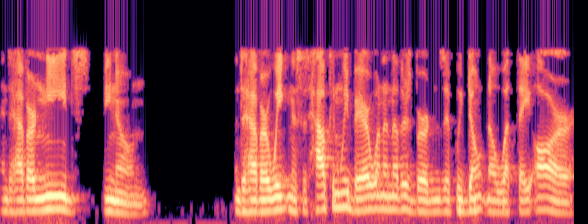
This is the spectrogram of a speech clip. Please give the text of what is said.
and to have our needs be known and to have our weaknesses. How can we bear one another's burdens if we don't know what they are?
